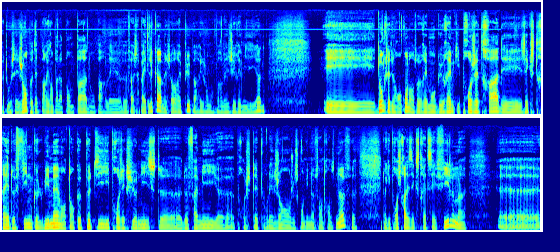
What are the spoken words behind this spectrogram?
à tous ces gens, peut-être par exemple à la Pampa dont parlait, euh, enfin ça n'a pas été le cas, mais ça aurait pu par exemple, on parlait Jérémy Yann. Et donc c'est une rencontre entre Raymond Gurem qui projettera des extraits de films que lui-même en tant que petit projectionniste euh, de famille euh, projetait pour les gens jusqu'en 1939. Donc il projetera des extraits de ces films. Euh,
